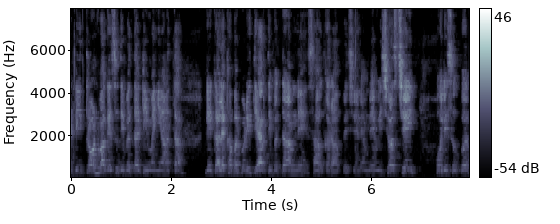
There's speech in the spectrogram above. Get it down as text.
અઢી ત્રણ વાગ્યા સુધી બધા ટીમ અહીંયા હતા. ગઈકાલે ખબર પડી ત્યારથી બધા અમને સહકાર આપે છે. અને અમને વિશ્વાસ છે પોલીસ ઉપર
